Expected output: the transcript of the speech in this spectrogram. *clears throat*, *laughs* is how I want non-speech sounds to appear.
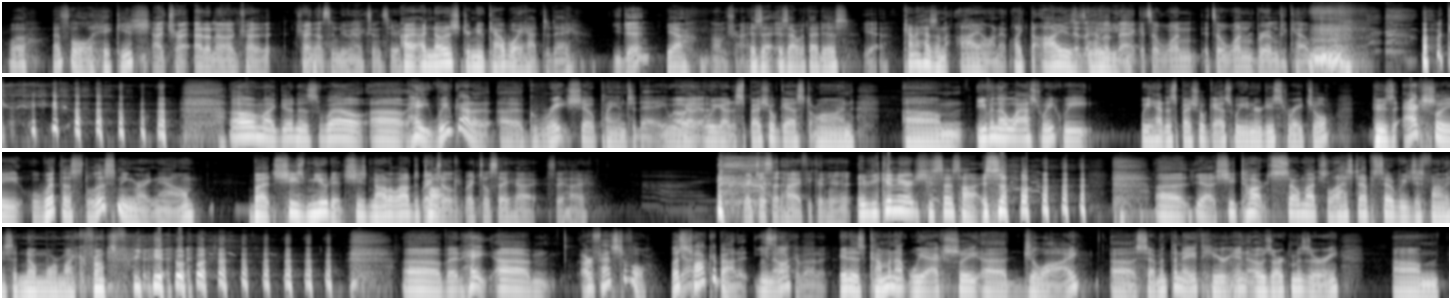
Well, that's a little hickish. I try. I don't know. I'm trying to trying out some new accents here. I, I noticed your new cowboy hat today. you did? Yeah. Oh, I'm trying. Is that is that what that is? Yeah. Kind of has an eye on it. Like the eye is. It doesn't bleeding. have a back. It's a one. It's a one brimmed cowboy. *laughs* okay. *laughs* oh my goodness. Well, uh, hey, we've got a, a great show planned today. We Oh, got yeah. we got a special guest on. Um, even though last week we we had a special guest, we introduced Rachel, who's actually with us listening right now, but she's muted. She's not allowed to Rachel. talk. Rachel, say hi. Say hi. *laughs* Rachel said hi. If you couldn't hear it. If you can hear it, she says hi. *laughs* So, uh, yeah, she talked so much last episode. We just finally said no more microphones for you. *laughs* uh, but hey, um, our festival. Let's Yeah. talk about it. You Let's know, talk about it. it is coming up. We actually uh, July uh, seventh and eighth here in Ozark, Missouri, um,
